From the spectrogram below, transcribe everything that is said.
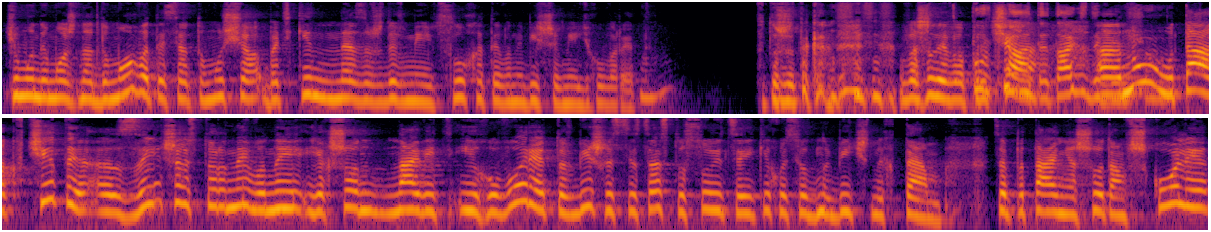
чому не можна домовитися, тому що батьки не завжди вміють слухати, вони більше вміють говорити. Це дуже така важлива причина. Повчати, так, Е, здебільшого? Ну так, вчити Е, з іншої сторони, вони, якщо навіть і говорять, то в більшості це стосується якихось однобічних тем. Це питання, що там в школі,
